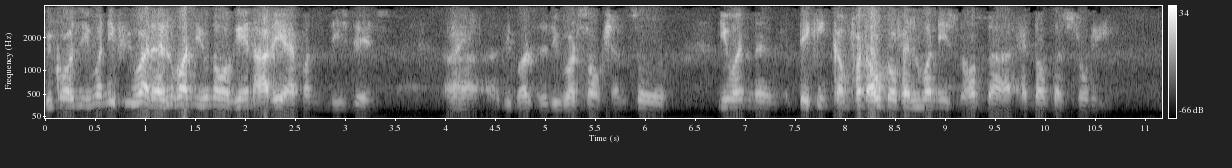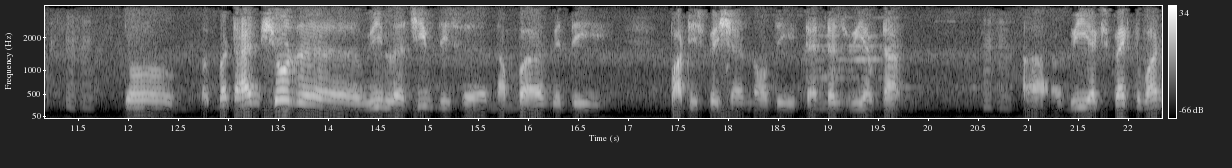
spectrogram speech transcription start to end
because even if you are L1, you know, again, RA happens these days, right. uh, reverse, reverse auction. So even uh, taking comfort out of L1 is not the end of the story. Mm -hmm. So, but I'm sure uh, we'll achieve this uh, number with the participation of the tenders we have done. Mm -hmm. we expect one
